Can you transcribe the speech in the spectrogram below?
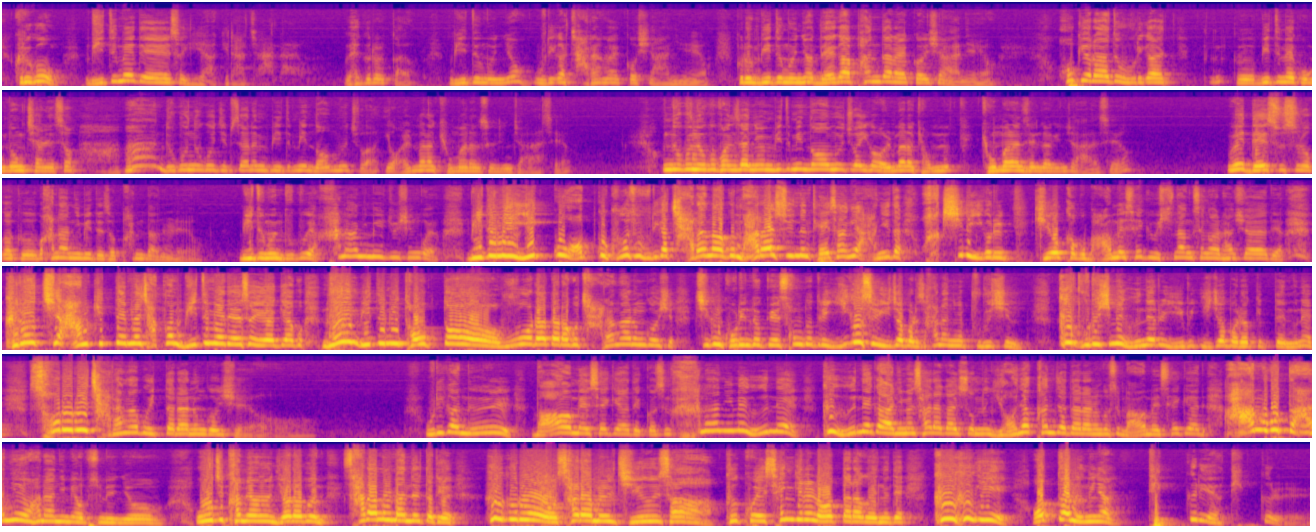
그리고 믿음에 대해서 이야기를 하지 않아요. 왜 그럴까요? 믿음은요 우리가 자랑할 것이 아니에요. 그리고 믿음은요 내가 판단할 것이 아니에요. 혹여라도 우리가 그 믿음의 공동체 안에서 아 누구 누구 집사는 믿음이 너무 좋아. 이거 얼마나 교만한 소리인지 아세요? 누구누구 권사님은 믿음이 너무 좋아. 이거 얼마나 겸, 교만한 생각인 줄 아세요? 왜 내 스스로가 그 하나님이 돼서 판단을 해요? 믿음은 누구야? 하나님이 주신 거예요. 믿음이 있고 없고 그것을 우리가 자랑하고 말할 수 있는 대상이 아니다. 확실히 이거를 기억하고 마음에 새기고 신앙생활을 하셔야 돼요. 그렇지 않기 때문에 자꾸 믿음에 대해서 얘기하고 내 믿음이 더욱더 우월하다라고 자랑하는 것이 지금 고린도 교회 성도들이 이것을 잊어버려서 하나님의 부르심, 그 부르심의 은혜를 잊어버렸기 때문에 서로를 자랑하고 있다라는 것이에요. 우리가 늘 마음에 새겨야 될 것은 하나님의 은혜, 그 은혜가 아니면 살아갈 수 없는 연약한 자다라는 것을 마음에 새겨야 돼. 아무것도 아니에요. 하나님이 없으면요. 오직 하면은 여러분, 사람을 만들 때 흙으로 사람을 지으사 그 코에 생기를 넣었다라고 했는데 그 흙이 어떠한 의미냐? 티끌이에요, 티끌.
